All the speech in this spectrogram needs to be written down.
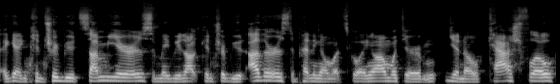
again contribute some years and maybe not contribute others, depending on what's going on with your you know cash flow.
